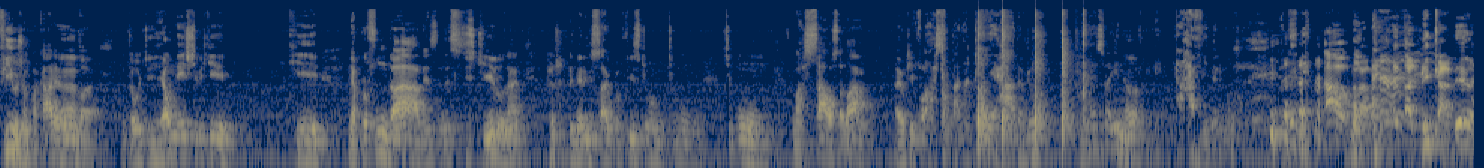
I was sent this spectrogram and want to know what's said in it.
fusion pra caramba. Então, de, realmente tive que, que me aprofundar nesse- nesses estilos, né? O primeiro ensaio que eu fiz tinha, um, tinha um, tipo um, uma salsa lá, aí o que falou, ah, você tá na clave errada, viu? Não é isso aí não, eu falei, "É clave, meu irmão. É metal, mano, tá de brincadeira.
